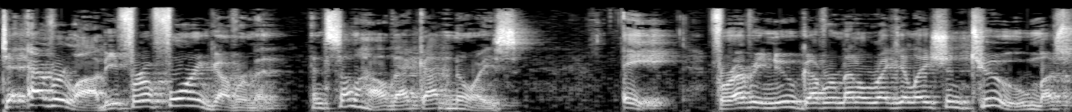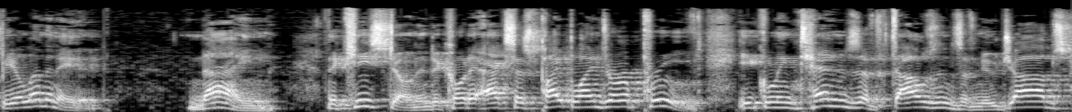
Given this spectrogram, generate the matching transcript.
to ever lobby for a foreign government. And somehow that got noise. Eight, for every new governmental regulation, two must be eliminated. Nine, the Keystone and Dakota Access pipelines are approved, equaling tens of thousands of new jobs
